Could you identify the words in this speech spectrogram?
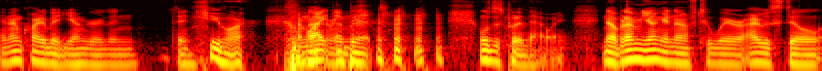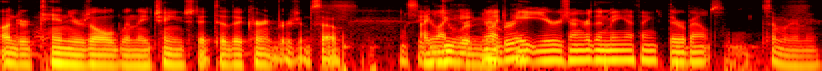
And I'm quite a bit younger than than you are. Quite a bit. we'll just put it that way. No, but I'm young enough to where I was still under 10 years old when they changed it to the current version. So see, I like, do eight, you're like remember eight years younger than me, I think, thereabouts. somewhere in there.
